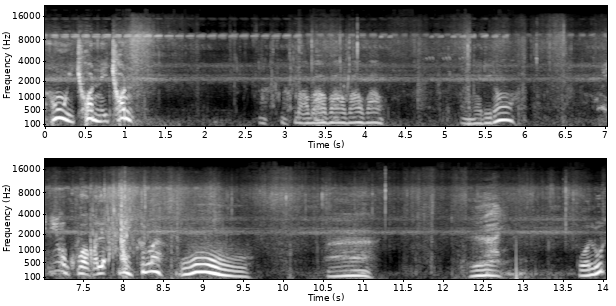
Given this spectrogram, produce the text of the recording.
เอ้าอีช่อนอีช่อนมามาเบาเบาเบาเบาเบายังไงดีเนาะ ไอ้นี่เอาขวก่อนเลยไปขึ้นมาโอ้อ่าเฮ้ยหัวรุด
